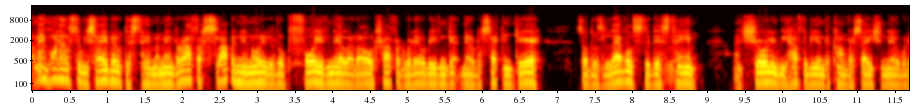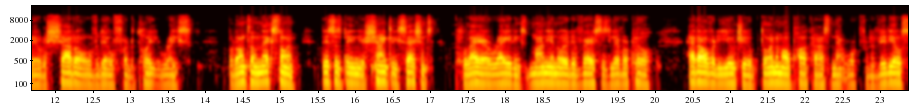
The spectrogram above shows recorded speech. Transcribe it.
I mean, what else do we say about this team? I mean, they're after slapping United up 5 0 at Old Trafford without even getting out of second gear. So there's levels to this team. And surely we have to be in the conversation now without a shadow of a doubt for the title race. But until next time, this has been your Shankly Sessions player ratings, Man United versus Liverpool. Head over to YouTube, Dynamo Podcast Network for the videos,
